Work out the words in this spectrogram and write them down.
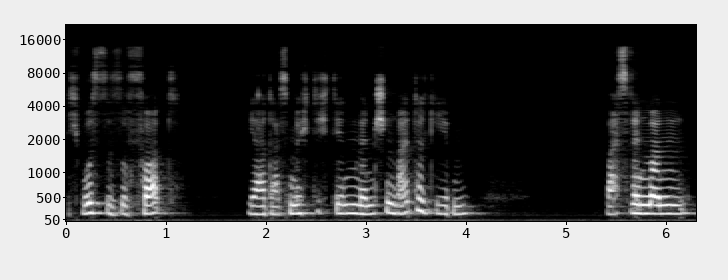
ich wusste sofort, ja, das möchte ich den Menschen weitergeben. Was, wenn man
